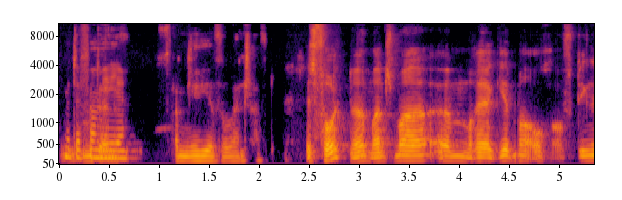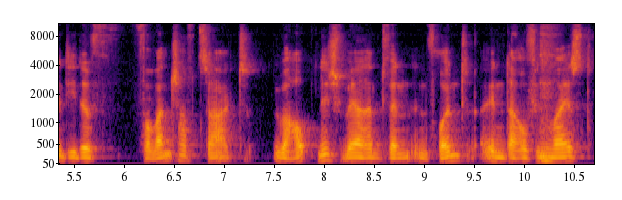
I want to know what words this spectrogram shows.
Mit der deiner Familie. Familie, Verwandtschaft. Es folgt, ne? Manchmal ähm, reagiert man auch auf Dinge, die die Verwandtschaft sagt, überhaupt nicht, während wenn ein Freund ihn darauf hinweist,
